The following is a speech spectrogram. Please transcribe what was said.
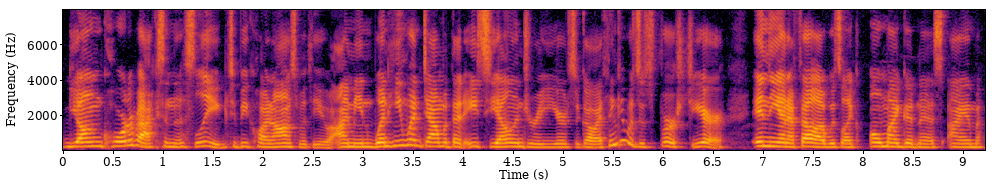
young quarterbacks in this league, to be quite honest with you. I mean, when he went down with that ACL injury years ago, I think it was his first year in the NFL, I was like, oh my goodness, I am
